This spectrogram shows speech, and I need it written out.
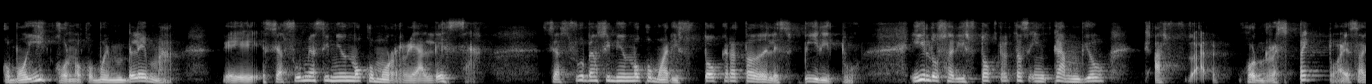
como ícono, como emblema, eh, se asume a sí mismo como realeza, se asume a sí mismo como aristócrata del espíritu. Y los aristócratas, en cambio, con respecto a esa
